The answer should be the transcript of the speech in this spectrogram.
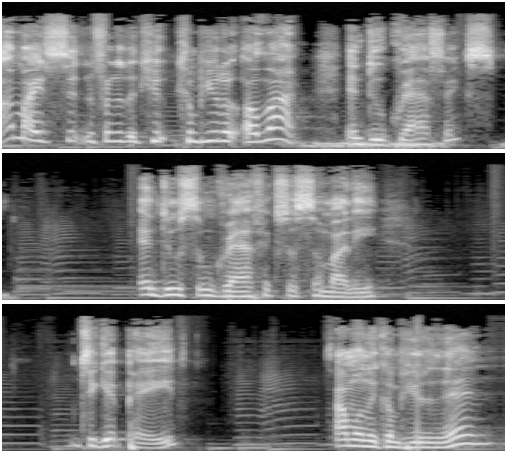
I might sit in front of the computer a lot and do graphics and do some graphics for somebody to get paid. I'm on the computer then,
